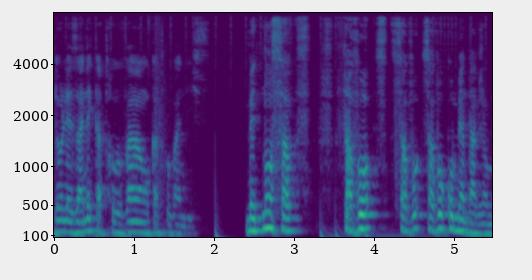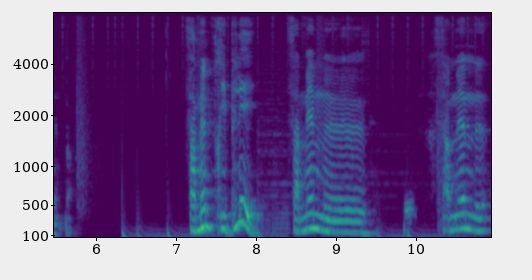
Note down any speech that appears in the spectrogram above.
dans les années 80 ou 90, maintenant, ça, ça, vaut, ça, vaut, ça vaut combien d'argent maintenant? Ça a même triplé, ça a même, ça même,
